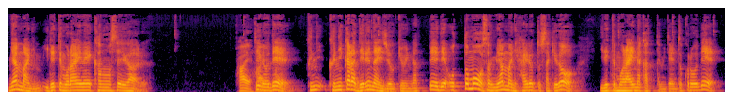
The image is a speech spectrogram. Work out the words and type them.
ミャンマーに入れてもらえない可能性があるはいはい。っていうので、国国から出れない状況になってで夫もそのミャンマーに入ろうとしたけど入れてもらえなかったみたいなところで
